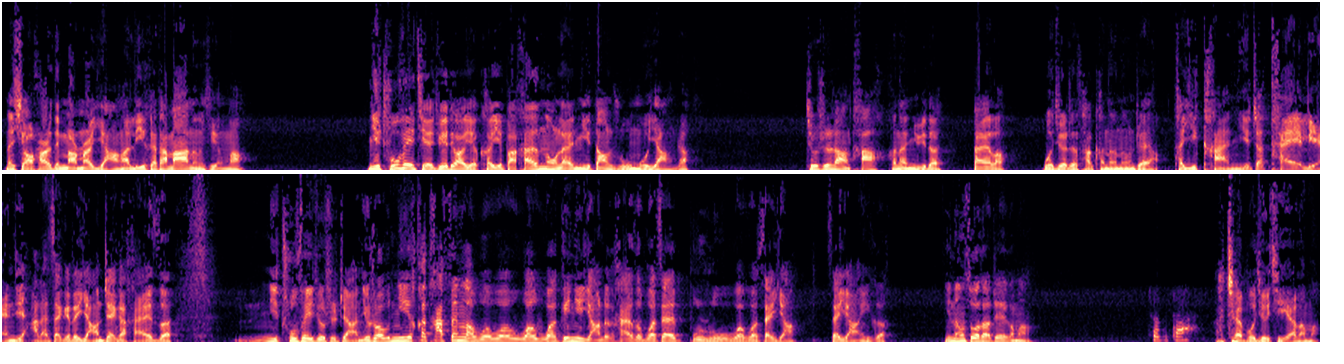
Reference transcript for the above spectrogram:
那小孩得慢慢养啊，离开他妈能行吗？你除非解决掉也可以，把孩子弄来你当乳母养着，就是让他和那女的掰了。我觉得他可能能这样。他一看你这太廉价了，再给他养这个孩子，你除非就是这样。你说你和他分了，我我我我给你养这个孩子，我再哺乳，我我再养再养一个，你能做到这个吗？做不到。这不就结了吗？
